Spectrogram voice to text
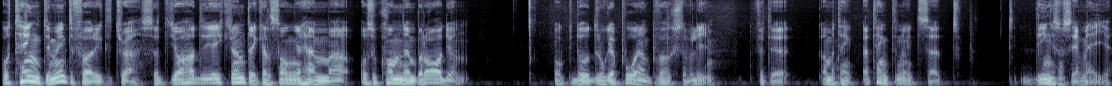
Och tänkte mig inte för riktigt tror jag. Så jag, hade, jag gick runt i kalsonger hemma och så kom den på radion. Och då drog jag på den på högsta volym. För att jag, ja, men tänk, jag tänkte nog inte så här t- det är ingen som ser mig.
